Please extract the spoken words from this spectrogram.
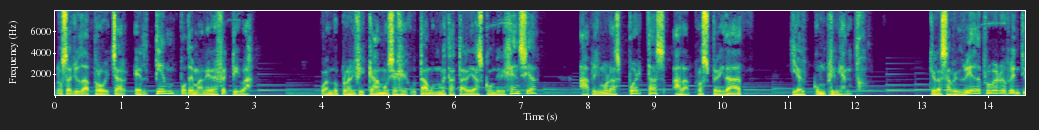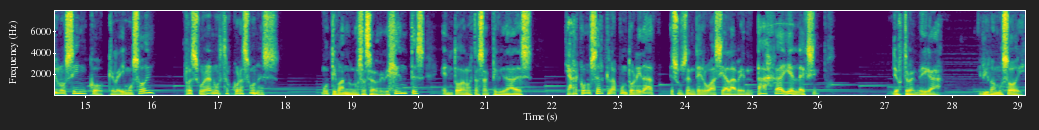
nos ayuda a aprovechar el tiempo de manera efectiva. Cuando planificamos y ejecutamos nuestras tareas con diligencia, abrimos las puertas a la prosperidad y el cumplimiento que la sabiduría de Proverbios 21.5 que leímos hoy resuene en nuestros corazones, motivándonos a ser diligentes en todas nuestras actividades y a reconocer que la puntualidad es un sendero hacia la ventaja y el éxito. Dios te bendiga y vivamos hoy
